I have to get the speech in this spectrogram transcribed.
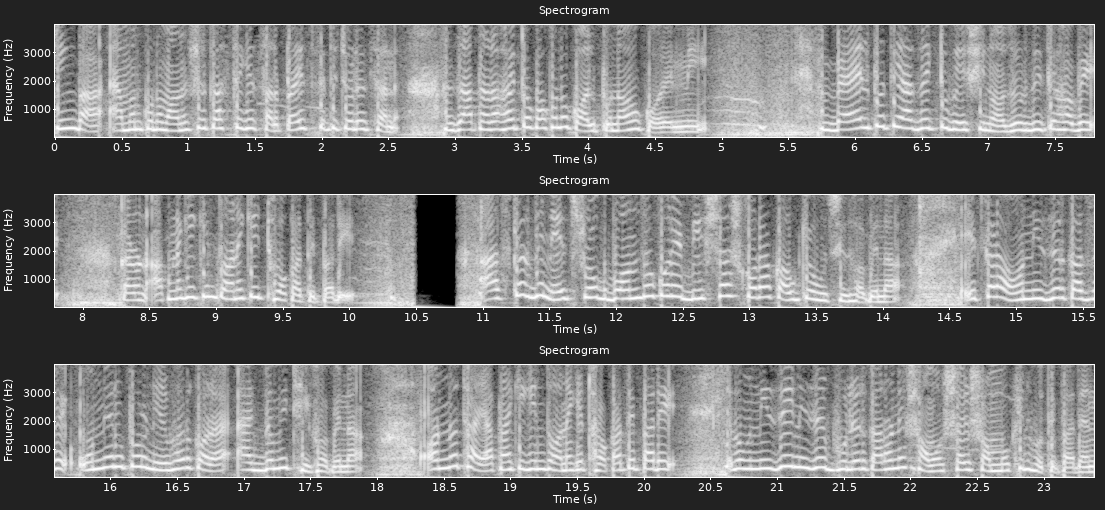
কিংবা এমন কোনো মানুষের কাছ থেকে সারপ্রাইজ পেতে চলেছেন যা আপনারা হয়তো কখনো কল্পনাও করেননি। ব্যয়ের প্রতি আজ একটু বেশি নজর দিতে হবে, কারণ আপনাকে কিন্তু অনেকেই ঠকাতে পারে। আজকের দিনে চোখ বন্ধ করে বিশ্বাস করা কাউকে উচিত হবে না। এছাড়াও নিজের কাজে অন্যের উপর নির্ভর করা একদমই ঠিক হবে না। অন্যথায় আপনাকে কিন্তু অনেকে ঠকাতে পারে এবং নিজেই নিজের ভুলের কারণে সমস্যার সম্মুখীন হতে পারেন।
